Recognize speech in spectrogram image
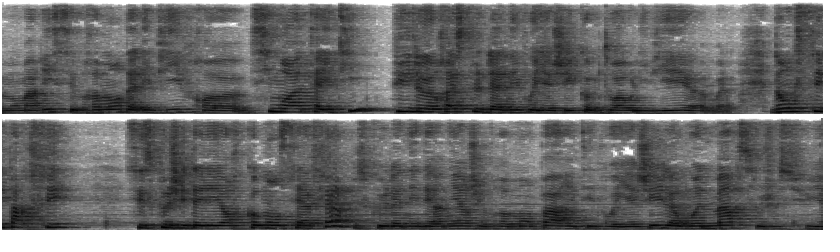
mon mari, c'est vraiment d'aller vivre six mois à Tahiti, puis le reste de l'année voyager comme toi, Olivier. voilà. Donc c'est parfait c'est ce que j'ai d'ailleurs commencé à faire puisque l'année dernière j'ai vraiment pas arrêté de voyager. Là au mois de mars je suis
